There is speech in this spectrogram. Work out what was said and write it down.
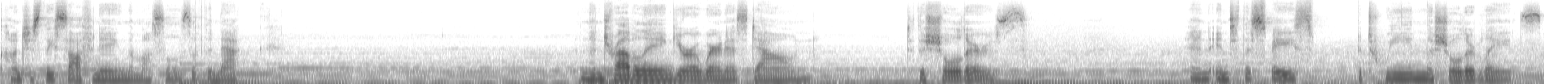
consciously softening the muscles of the neck, and then traveling your awareness down to the shoulders and into the space between the shoulder blades.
